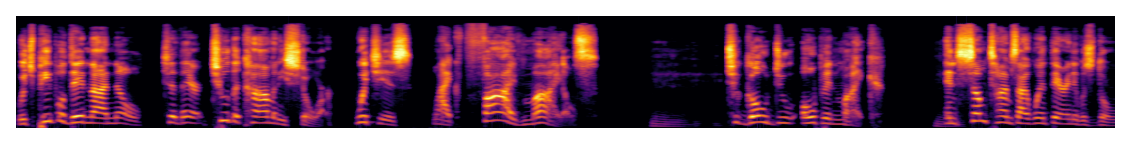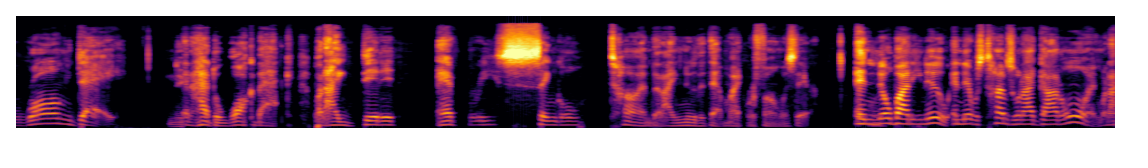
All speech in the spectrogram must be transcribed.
which people did not know, to there to the comedy store, which is like five miles hmm. to go do open mic. Mm. And sometimes I went there and it was the wrong day and I had to walk back. But I did it every single time that I knew that that microphone was there. And mm. nobody knew. And there was times when I got on, when I,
